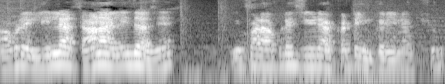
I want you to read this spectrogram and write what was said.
આપણે લીલા ધાણા લીધા છે. એ પણ આપણે ઝીણા કટિંગ કરી નાખશું.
